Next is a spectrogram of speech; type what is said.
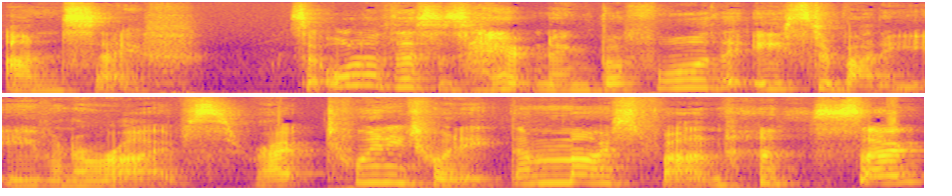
unsafe. So, all of this is happening before the Easter Bunny even arrives, right? 2020, the most fun. so,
